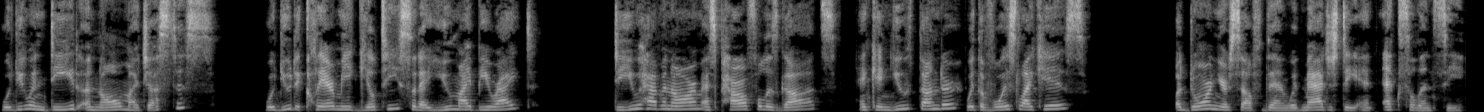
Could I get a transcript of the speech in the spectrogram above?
Would you indeed annul my justice? Would you declare me guilty so that you might be right? Do you have an arm as powerful as God's? And can you thunder with a voice like his? Adorn yourself then with majesty and excellency,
